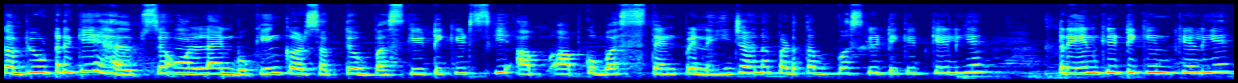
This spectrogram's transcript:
कंप्यूटर की हेल्प से ऑनलाइन बुकिंग कर सकते हो बस की टिकट्स की। आप आपको बस स्टैंड पे नहीं जाना पड़ता बस की टिकट के लिए ट्रेन की टिकट के लिए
